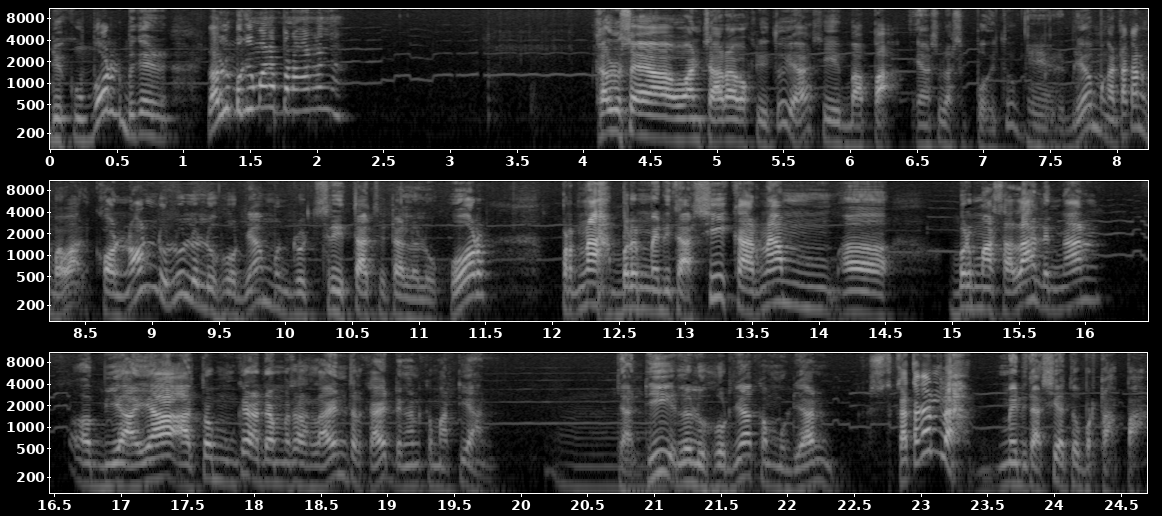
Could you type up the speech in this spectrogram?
Dikubur bikin lalu bagaimana penanganannya? Kalau saya wawancara waktu itu ya si bapak yang sudah sepuh itu, Iya. beliau mengatakan bahwa konon dulu leluhurnya menurut cerita-cerita leluhur pernah bermeditasi karena eh, bermasalah dengan eh, biaya atau mungkin ada masalah lain terkait dengan kematian. Jadi leluhurnya kemudian katakanlah meditasi atau bertapa,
